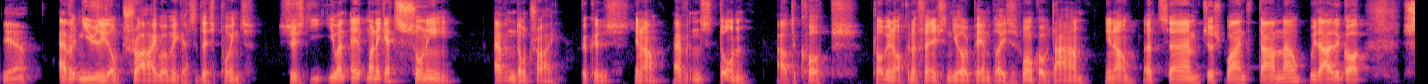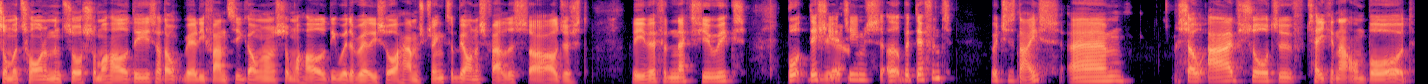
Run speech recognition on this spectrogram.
Yeah. Everton usually don't try when we get to this point. It's just you, when, when it gets sunny, Everton don't try because, you know, Everton's done out the cups. probably not going to finish in the European places. Won't go down. You know, let's um, just wind it down now. We've either got summer tournaments or summer holidays. I don't really fancy going on a summer holiday with a really sore hamstring, to be honest, fellas. So I'll just leave it for the next few weeks. But this year Yeah. seems a little bit different, which is nice. Um, so I've sort of taken that on board,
